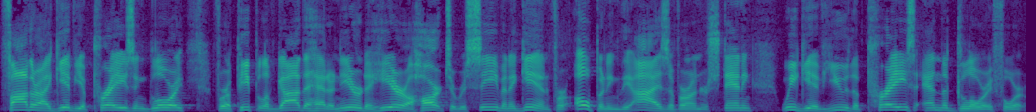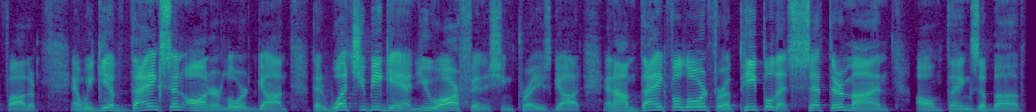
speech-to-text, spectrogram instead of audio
Father, I give you praise and glory for a people of God that had an ear to hear, a heart to receive, and again, for opening the eyes of our understanding. We give you the praise and the glory for it, Father. And we give thanks and honor, Lord God, that what you began, you are finishing, praise God. And I'm thankful, Lord, for a people that set their mind on things above.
